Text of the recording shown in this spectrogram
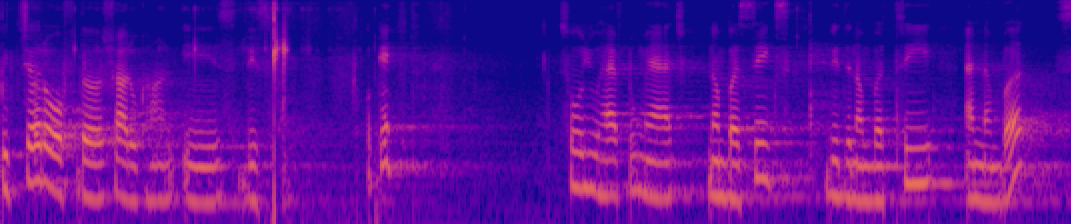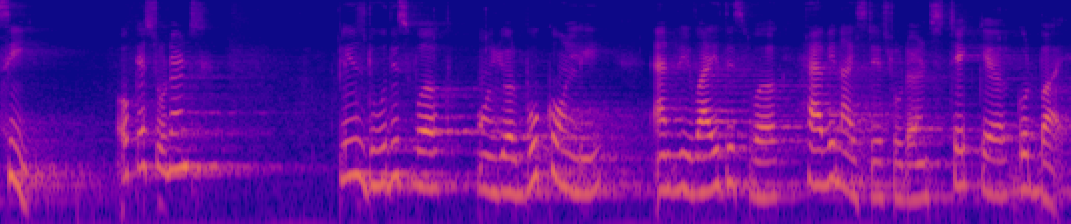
picture of the Shah Rukh Khan is this one okay so you have to match number 6 with number 3 and number C. Okay students, please do this work on your book only and revise this work. Have a nice day students. Take care. Goodbye.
